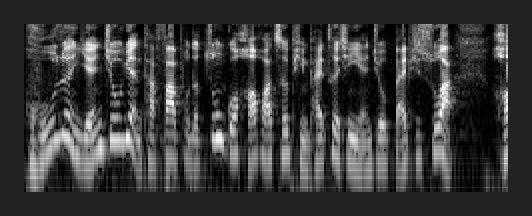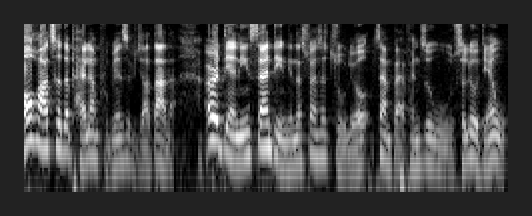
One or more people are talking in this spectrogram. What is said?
胡润研究院，它发布的《中国豪华车品牌特性研究白皮书》啊，豪华车的排量普遍是比较大的，二点零、三点零的算是主流，占百分之五十六点五，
